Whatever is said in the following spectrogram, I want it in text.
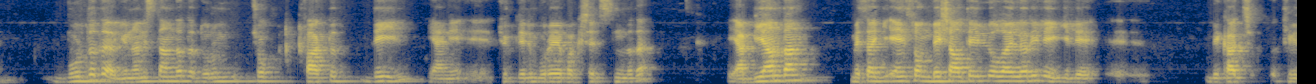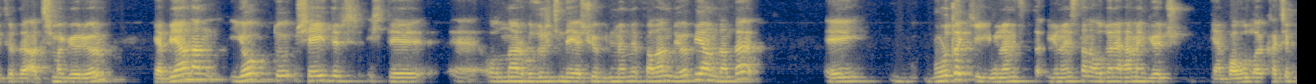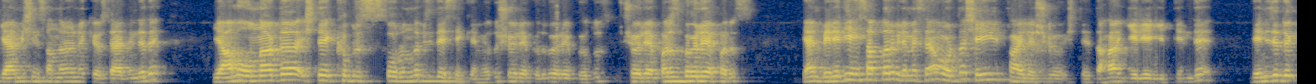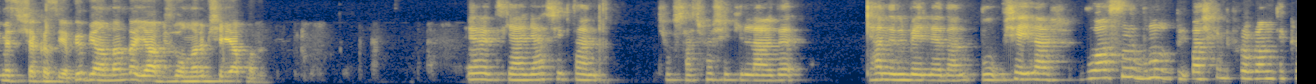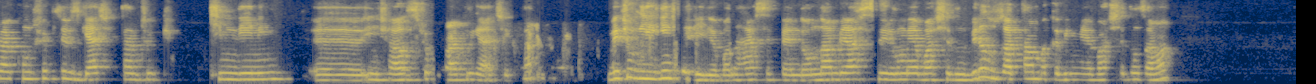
burada da Yunanistan'da da durum çok farklı değil. Yani e, Türklerin buraya bakış açısında da. Ya bir yandan mesela en son 5-6 Eylül olayları ile ilgili e, birkaç Twitter'da atışma görüyorum. Ya bir yandan yoktu şeydir işte e, onlar huzur içinde yaşıyor bilmem ne falan diyor. Bir yandan da e, buradaki Yunanistan, Yunanistan'a o dönem hemen göç yani bavulla kaçıp gelmiş insanlara örnek gösterdiğinde de ya ama onlar da işte Kıbrıs sorununda bizi desteklemiyordu. Şöyle yapıyordu, böyle yapıyordu. Şöyle yaparız, böyle yaparız. Yani belediye hesapları bile mesela orada şeyi paylaşıyor işte daha geriye gittiğinde denize dökmesi şakası yapıyor. Bir yandan da ya biz onlara bir şey yapmadık. Evet yani gerçekten çok saçma şekillerde kendini belli eden bu şeyler. Bu aslında bunu başka bir programda tekrar konuşabiliriz. Gerçekten Türk kimliğinin e, inşası çok farklı gerçekten. Ve çok ilginç de geliyor bana her seferinde. Ondan biraz sıyrılmaya başladığın, biraz uzaktan bakabilmeye başladığın zaman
